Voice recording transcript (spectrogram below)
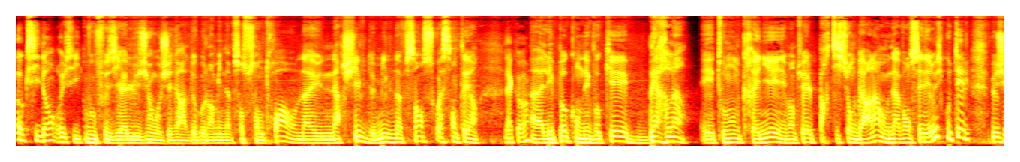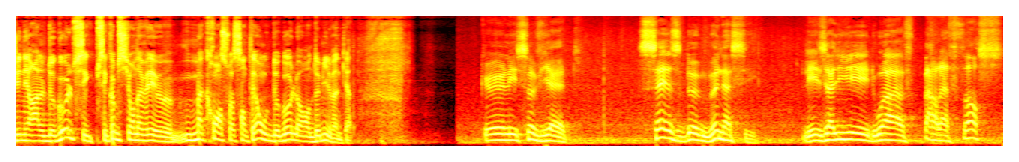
Occident-Russie. Vous faisiez allusion au général de Gaulle en 1963. On a une archive de 1961. D'accord. À l'époque, on évoquait Berlin et tout le monde craignait une éventuelle partition de Berlin ou une avancée des Russes. Écoutez, le général de Gaulle, c'est comme si on avait euh, Macron en 61 ou de Gaulle en 2024. Que les soviets cessent de menacer. Les alliés doivent, par la force,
